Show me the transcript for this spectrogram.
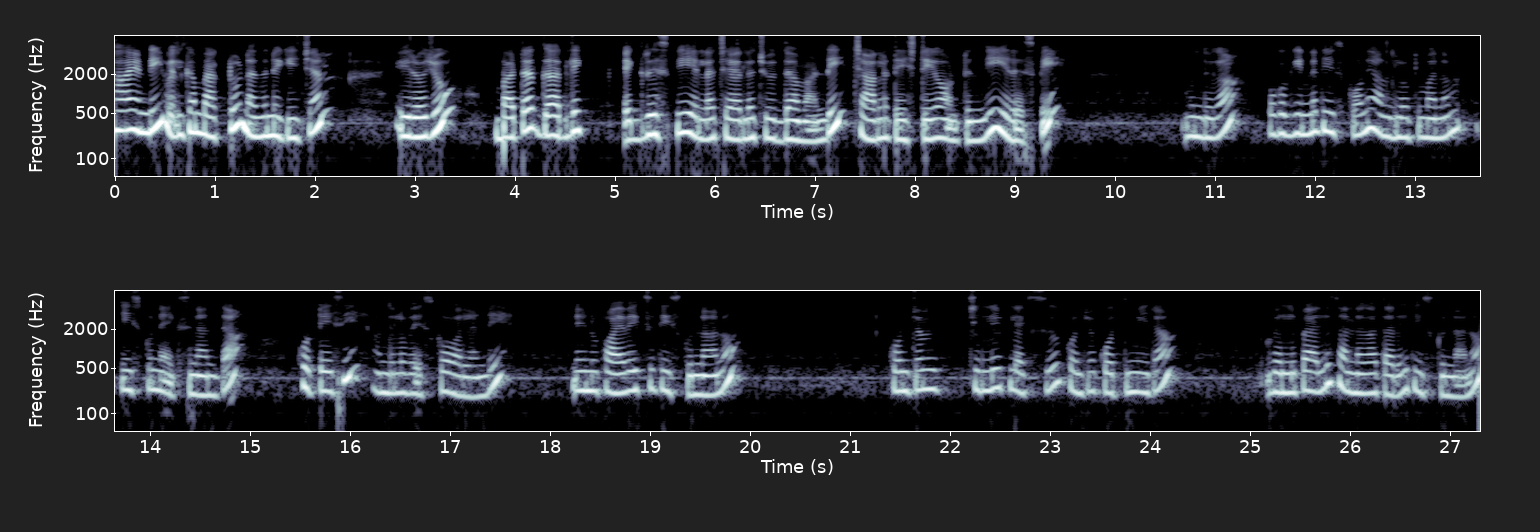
హాయ్ అండి welcome back to Nandini kitchen. ఈరోజు బటర్ గార్లిక్ ఎగ్ రెసిపీ ఎలా చేయాలో చూద్దామండి. చాలా టేస్టీగా ఉంటుంది ఈ రెసిపీ. ముందుగా ఒక గిన్నె తీసుకొని అందులోకి మనం తీసుకున్న ఎగ్స్ని అంతా కొట్టేసి అందులో వేసుకోవాలండి. నేను ఫైవ్ ఎగ్స్ తీసుకున్నాను. కొంచెం చిల్లీ ఫ్లెక్స్ కొంచెం కొత్తిమీర వెల్లిపాయలు సన్నగా తరిగి తీసుకున్నాను.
